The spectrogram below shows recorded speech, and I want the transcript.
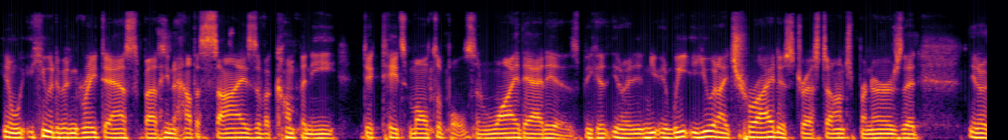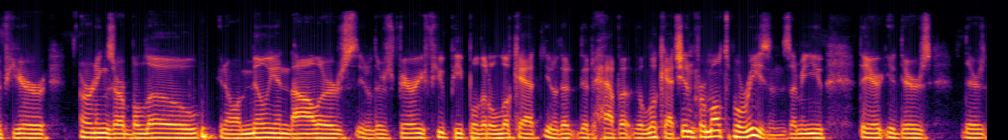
you know, he would have been great to ask about you know how the size of a company dictates multiples and why that is, because you know, and and we, you and I try to stress to entrepreneurs that you know if your earnings are below you know a million dollars you know there's very few people that'll look at you know that, that have a they'll look at you and for multiple reasons i mean you there there's there's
